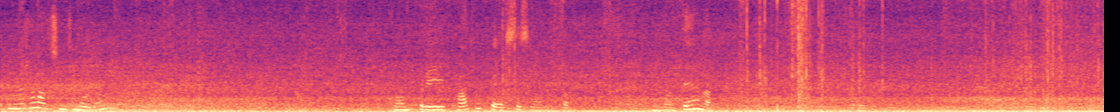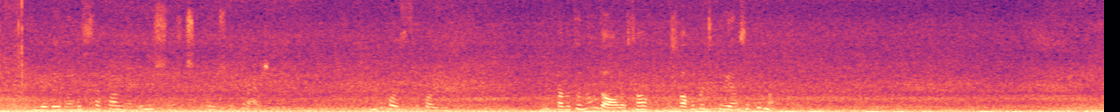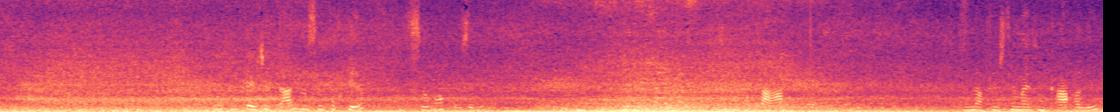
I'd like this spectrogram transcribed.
uma gelatina de morango. Comprei quatro peças lá numa antena. Levei vendo esse sacolinho do lixinho, acho que foi de coragem. Não foi esse sacolinho. Tava tudo um dólar, só, só roupa de criança que não. Interditado, não sei porquê. Aconteceu alguma coisa ali. Tá. Ali na frente tem mais um carro ali.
